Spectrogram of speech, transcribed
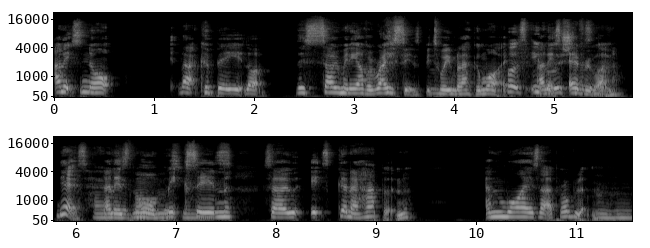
and it's not, that could be like, there's so many other races between black and white. Mm. Well, it's and it's everyone. it? Yes. It's And it's more mixing. humans. So it's going to happen. And why is that a problem? hmm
